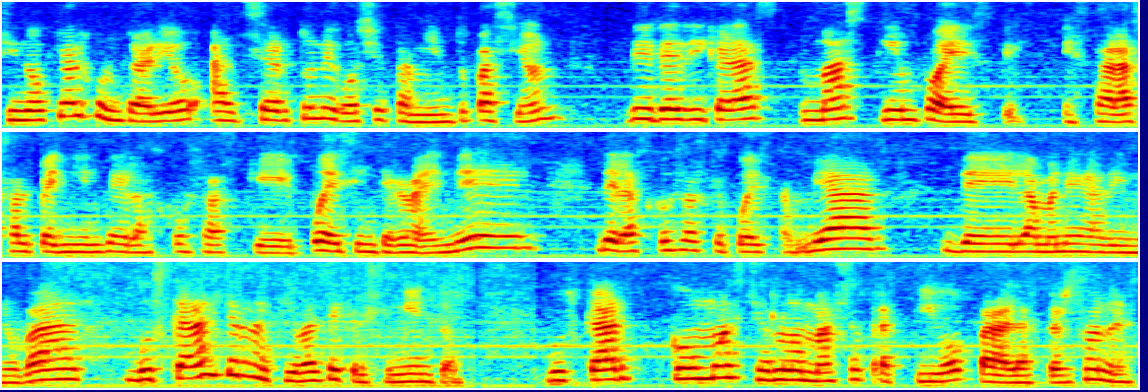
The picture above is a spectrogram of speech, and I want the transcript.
sino que al contrario, al ser tu negocio también tu pasión, te dedicarás más tiempo a este. Estarás al pendiente de las cosas que puedes integrar en él, de las cosas que puedes cambiar, de la manera de innovar, buscar alternativas de crecimiento, buscar cómo hacerlo más atractivo para las personas,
